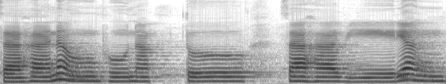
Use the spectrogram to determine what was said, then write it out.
ಸಹನೌ ಭುನಕ್ತು ಸಹ ವೀರ್ಯಂಕರವಾವಹೈ.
